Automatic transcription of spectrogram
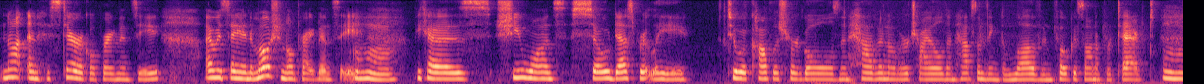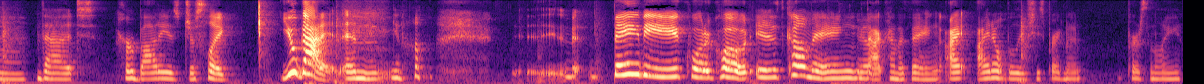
not an hysterical pregnancy. I would say an emotional pregnancy. Mm-hmm. Because she wants so desperately to accomplish her goals and have another child and have something to love and focus on and protect mm-hmm. that her body is just like you got it! And you know baby quote unquote is coming Yeah. that kind of thing. I i don't believe she's pregnant personally.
